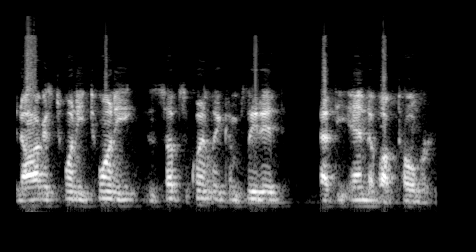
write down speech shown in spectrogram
in August 2020 and subsequently completed at the end of October.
